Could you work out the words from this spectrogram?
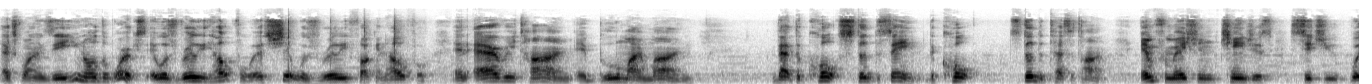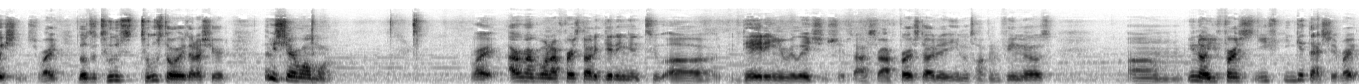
X, Y, and Z. You know the works. It was really helpful. This shit was really fucking helpful. And every time it blew my mind that the quote stood the same. The quote stood the test of time. Information changes situations, right? Those are two two stories that I shared. Let me share one more. Right, I remember when I first started getting into uh, dating and relationships. I, I first started, you know, talking to females um, you know, you first you, you get that shit right.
